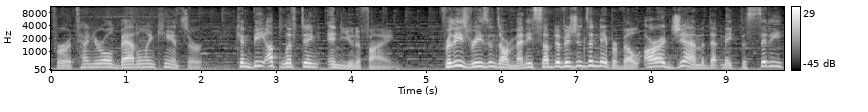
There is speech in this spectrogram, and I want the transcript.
for a 10 year old battling cancer, can be uplifting and unifying. For these reasons, our many subdivisions in Naperville are a gem that make the city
